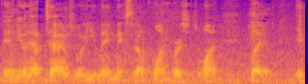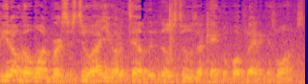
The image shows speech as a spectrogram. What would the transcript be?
Then you have times where you may mix it up one versus one. But if you don't go one versus two, how are you going to tell that those twos are capable of playing against ones?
